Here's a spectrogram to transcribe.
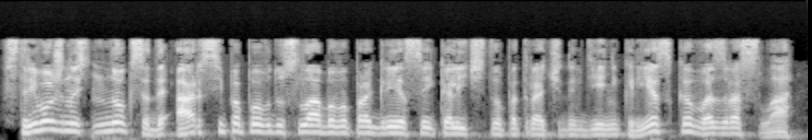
Встревоженность Нокса де Арси по поводу слабого прогресса и количества потраченных денег резко возросла –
